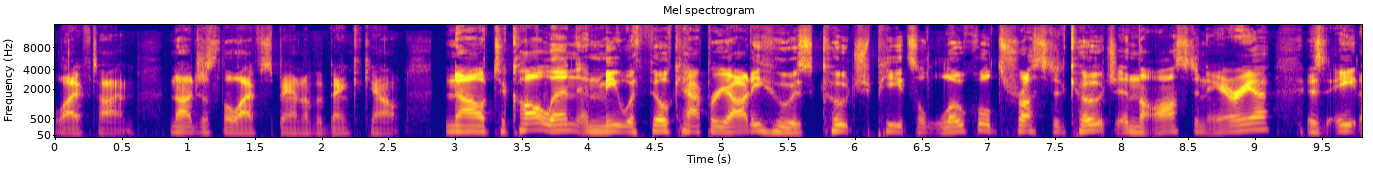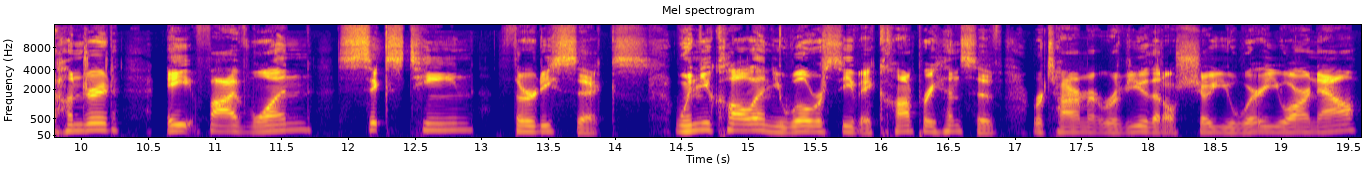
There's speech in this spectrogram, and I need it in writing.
lifetime, not just the lifespan of a bank account. Now, to call in and meet with Phil Capriotti, who is Coach Pete's local trusted coach in the Austin area, is 800 851 1636. When you call in, you will receive a comprehensive retirement review that'll show you where you are now,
